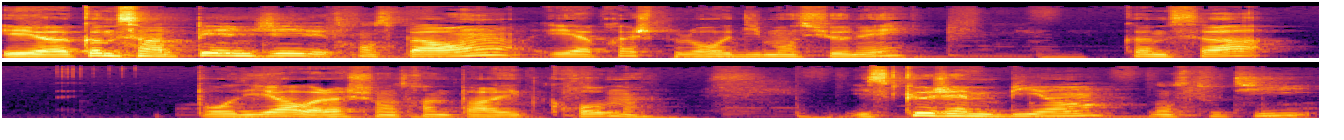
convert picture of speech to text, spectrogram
Et euh, comme c'est un PNG, il est transparent. Et après je peux le redimensionner comme ça pour dire voilà, je suis en train de parler de Chrome. Et ce que j'aime bien dans cet outil,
